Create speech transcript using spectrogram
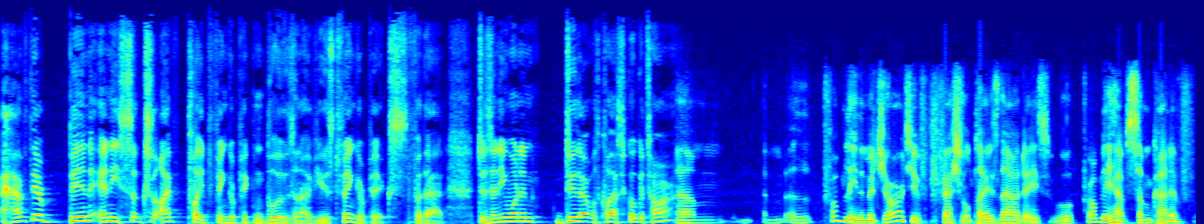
have there been any cuz I've played finger picking blues and I've used finger picks for that. Does anyone in, do that with classical guitar? Um, uh, probably the majority of professional players nowadays will probably have some kind of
